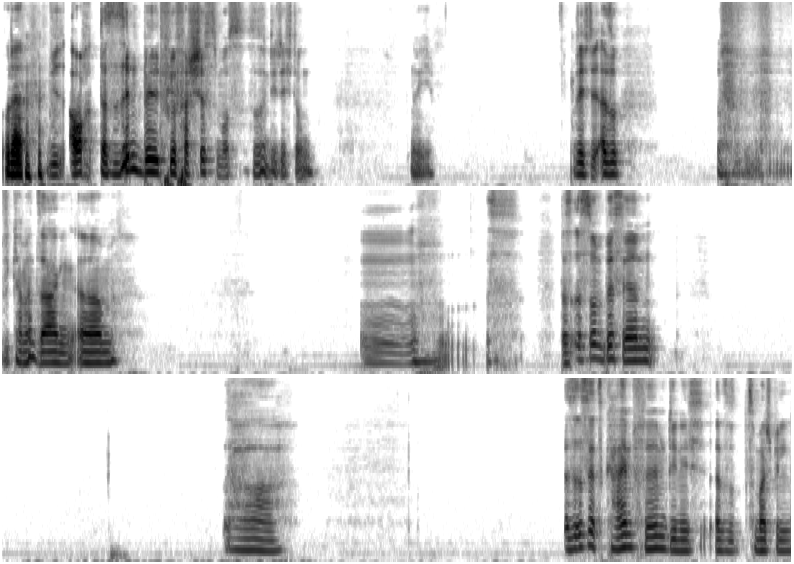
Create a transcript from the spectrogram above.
Oder auch das Sinnbild für Faschismus, so in die Richtung. Wie. Richtig, also wie kann man sagen, ähm, das ist so ein bisschen es ist jetzt kein Film, den ich, also zum Beispiel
